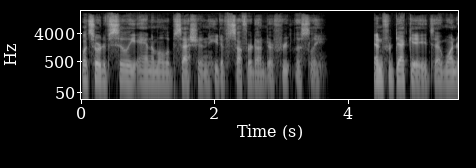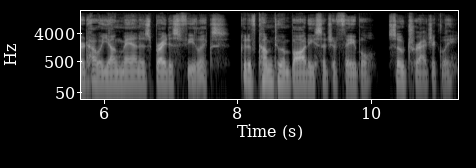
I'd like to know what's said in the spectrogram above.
what sort of silly animal obsession he'd have suffered under fruitlessly. And for decades I wondered how a young man as bright as Felix could have come to embody such a fable so tragically.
